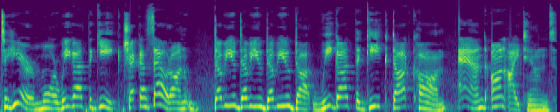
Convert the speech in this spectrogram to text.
To hear more We Got the Geek, check us out on www.wegotthegeek.com and on iTunes.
